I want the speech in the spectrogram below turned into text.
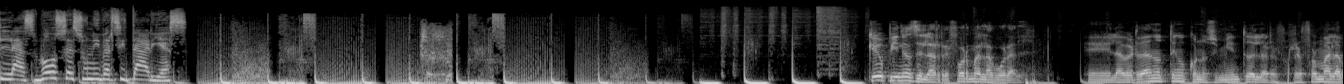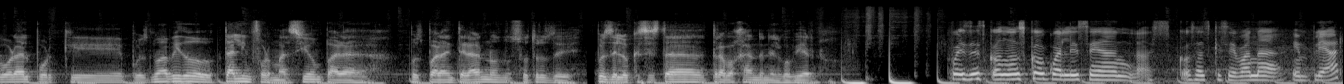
Las voces universitarias. ¿Qué opinas de la reforma laboral? Eh, la verdad no tengo conocimiento de la reforma laboral porque pues no ha habido tal información para pues para enterarnos nosotros de pues de lo que se está trabajando en el gobierno. Pues desconozco cuáles sean las cosas que se van a emplear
